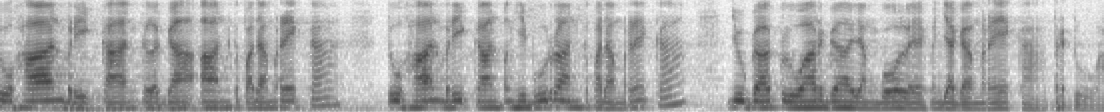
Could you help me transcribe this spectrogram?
Tuhan berikan kelegaan kepada mereka, Tuhan berikan penghiburan kepada mereka, juga keluarga yang boleh menjaga mereka berdua.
